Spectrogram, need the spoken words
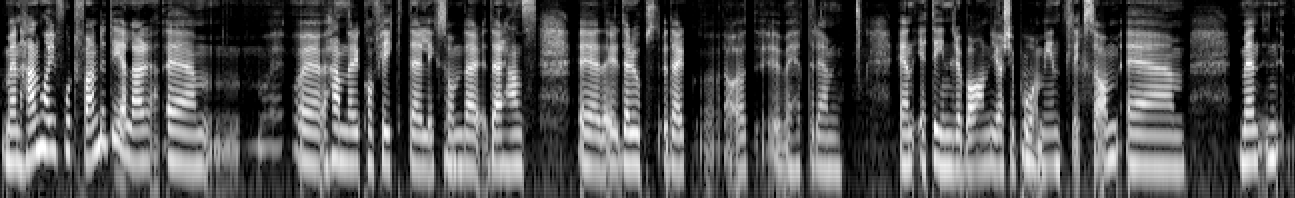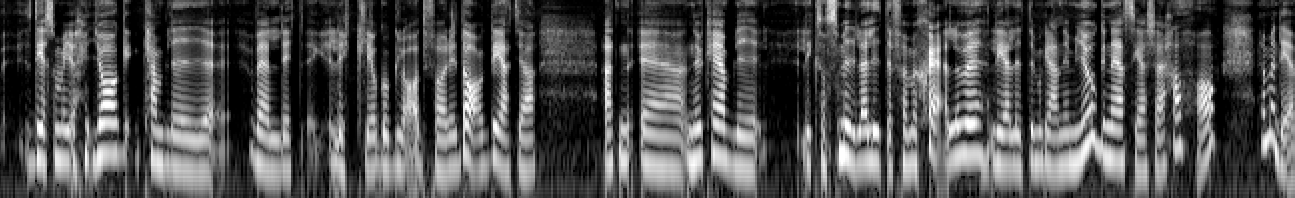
Men han har ju fortfarande delar, ehm, eh, hamnar i konflikter liksom, mm. där, där, hans, eh, där, där, uppst- där ja, vad heter det, en, ett inre barn gör sig mm. påmint. Liksom. Eh, men det som jag kan bli väldigt lycklig och glad för idag, det är att jag att, eh, nu kan jag bli liksom smila lite för mig själv, le lite grann i mjugg när jag ser så här, jaha, ja men det,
